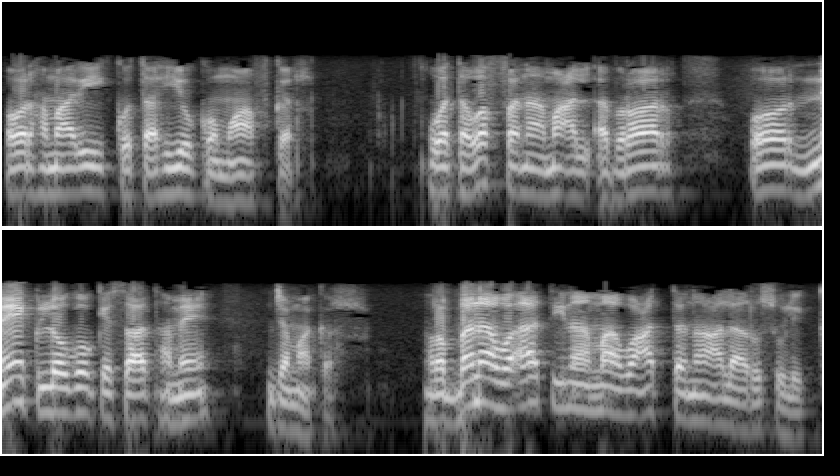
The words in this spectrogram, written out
اور ہماری کوتاہیوں کو معاف کر۔ وتوفنا مع الابرار۔ اور نیک لوگوں کے ساتھ ہمیں جمع کر۔ ربنا وآتنا ما وعدتنا على رسولك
